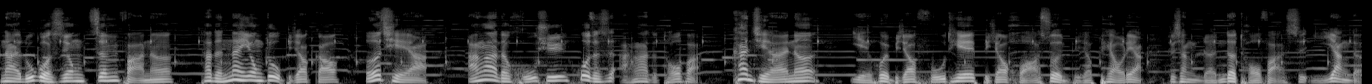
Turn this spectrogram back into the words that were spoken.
那如果是用针发呢，它的耐用度比较高，而且啊，红仔的胡须或者是红仔的头发看起来呢。也会比较服帖，比较滑顺，比较漂亮，就像人的头发是一样的。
